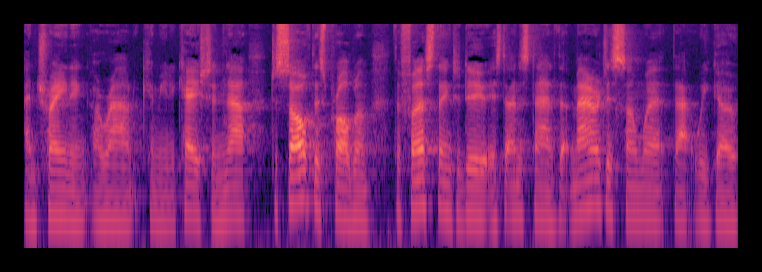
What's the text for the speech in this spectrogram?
and training around communication. Now, to solve this problem, the first thing to do is to understand that marriage is somewhere that we go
